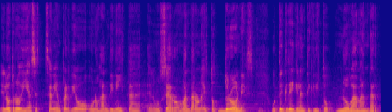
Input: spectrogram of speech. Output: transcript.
El otro día se, se, habían perdido unos andinistas en un cerro, mandaron estos drones. ¿Usted cree que el anticristo no va a mandar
